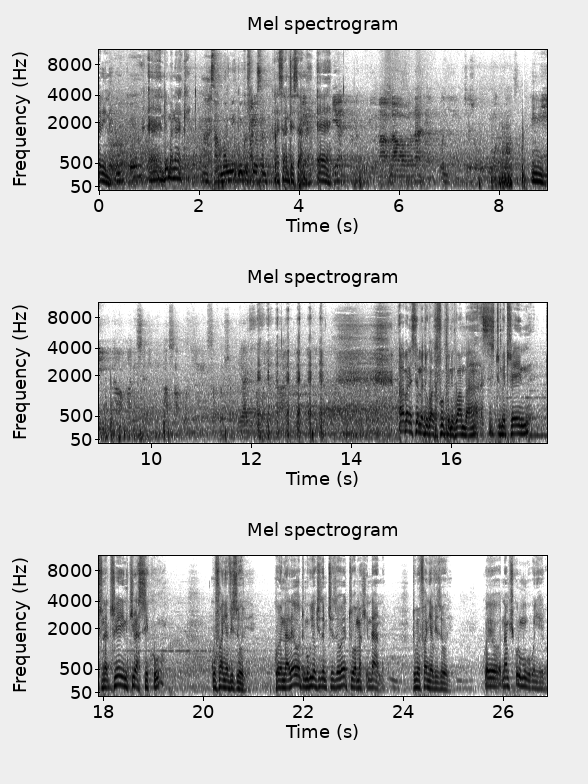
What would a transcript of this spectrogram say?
Lini? Eh, ndio maana yake. Ah. Asante sana. Eh, nini na labda niseme tu kwa kifupi ni kwamba sisi tumetrain, tuna train kila siku kufanya vizuri. Kwa hiyo na leo tumekuja kucheza mchezo wetu wa mashindano, tumefanya vizuri. Kwa hiyo namshukuru Mungu kwenye hilo.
